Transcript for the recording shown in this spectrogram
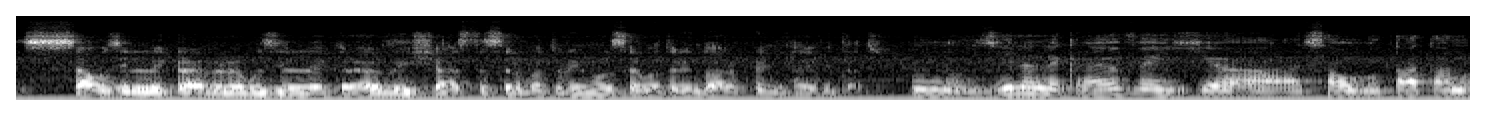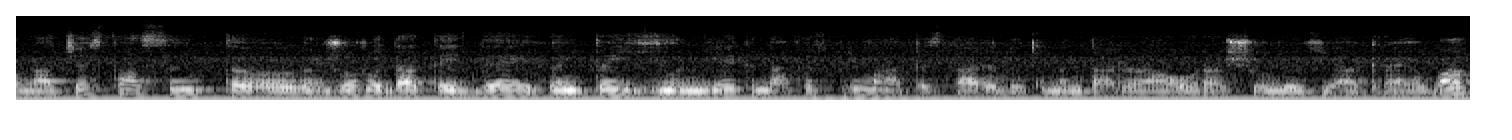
sau zilele Craiovei rămân zilele Craiovei și astăzi sărbătorim, îl sărbătorim doar pe Mihai Viteazu? Nu, zilele Craiovei uh, s-au mutat anul acesta, sunt uh, în jurul datei de 1 iunie, când a fost prima atestare documentară a orașului uh, Craiova.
